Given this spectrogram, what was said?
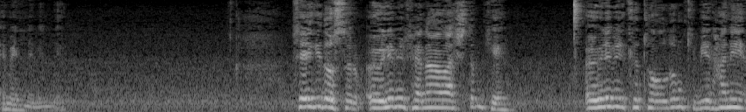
Emel'in evindeyim. Sevgili dostlarım öyle bir fenalaştım ki öyle bir kötü oldum ki bir hani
